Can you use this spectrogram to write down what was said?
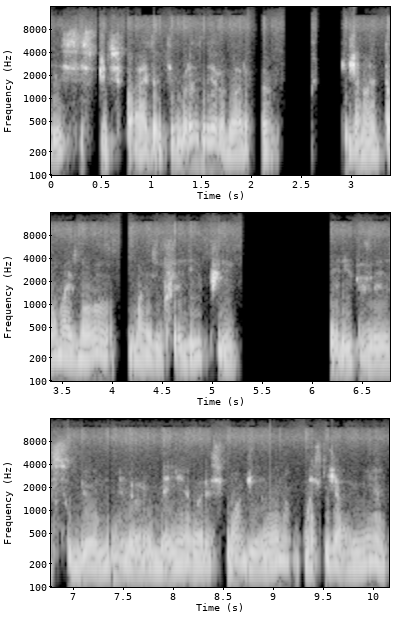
esses principais, aí tem um brasileiro agora, que já não é tão mais novo, mas o Felipe, Felipe veio, subiu, melhorou bem agora esse final de ano, mas que já vinha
